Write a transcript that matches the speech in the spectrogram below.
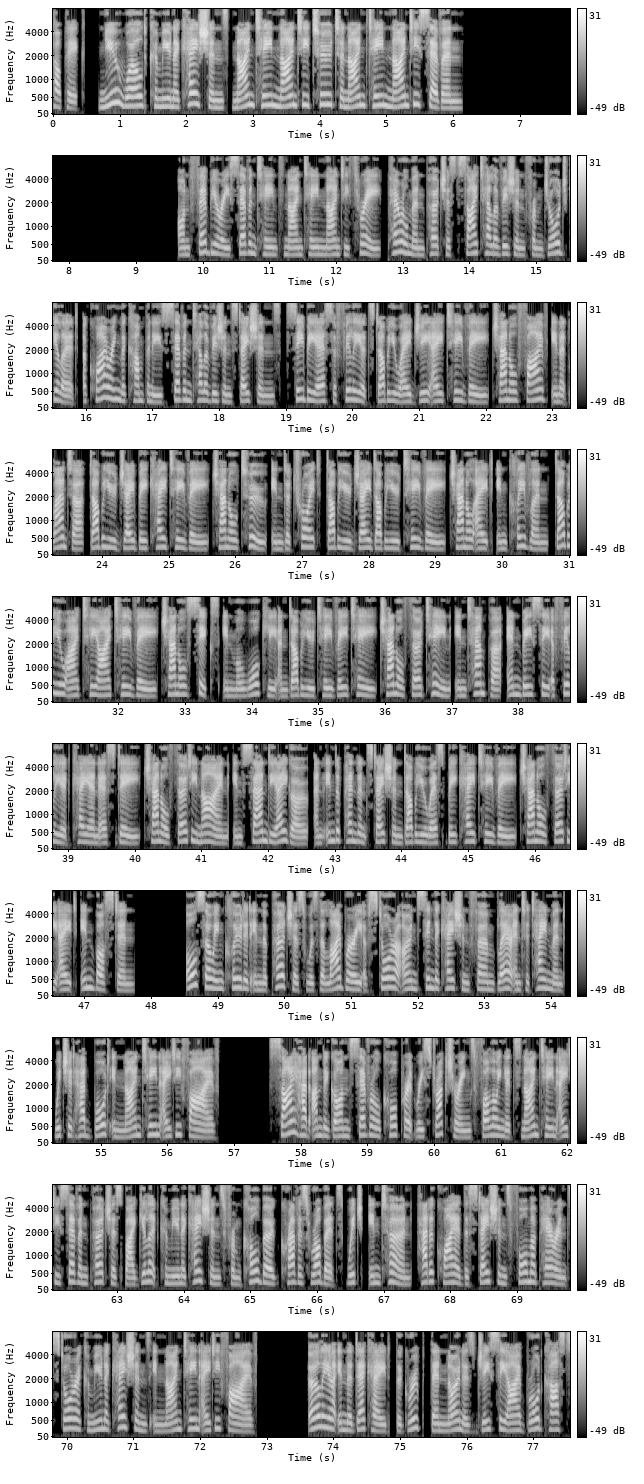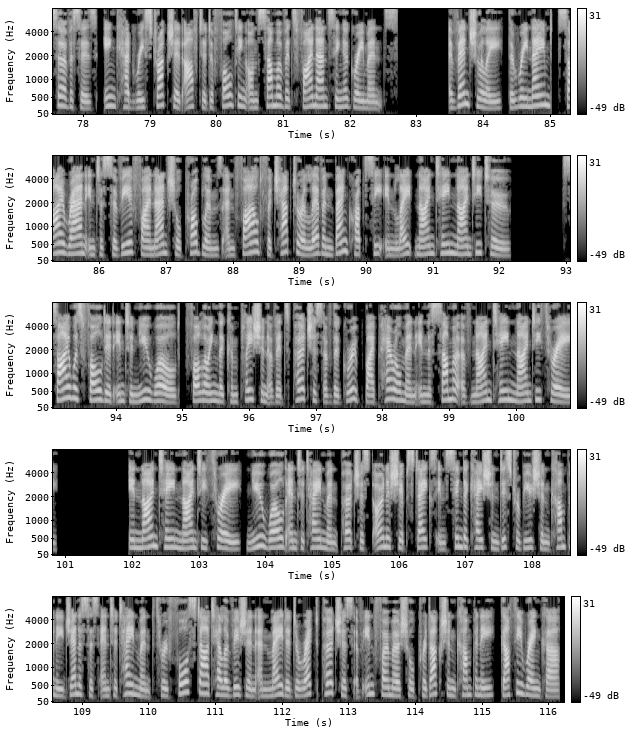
Topic: New World Communications 1992 to 1997. On February 17, 1993, Perelman purchased Sci Television from George Gillett, acquiring the company's seven television stations, CBS affiliates WAGA-TV Channel 5 in Atlanta, WJBK-TV Channel 2 in Detroit, WJW-TV Channel 8 in Cleveland, WITI-TV Channel 6 in Milwaukee and WTVT Channel 13 in Tampa, NBC affiliate KNS WSD Channel 39 in San Diego, and independent station WSBK-TV Channel 38 in Boston. Also included in the purchase was the library of Storer-owned syndication firm Blair Entertainment, which it had bought in 1985. Sci had undergone several corporate restructurings following its 1987 purchase by Gillett Communications from Kohlberg Kravis Roberts which, in turn, had acquired the station's former parent Storer Communications in 1985. Earlier in the decade, the group, then known as GCI Broadcast Services, Inc. had restructured after defaulting on some of its financing agreements. Eventually, the renamed, Sci ran into severe financial problems and filed for Chapter 11 bankruptcy in late 1992. Sci was folded into New World, following the completion of its purchase of the group by Perelman in the summer of 1993. In 1993, New World Entertainment purchased ownership stakes in syndication distribution company Genesis Entertainment through Four Star Television and made a direct purchase of infomercial production company, Guthy-Renker.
